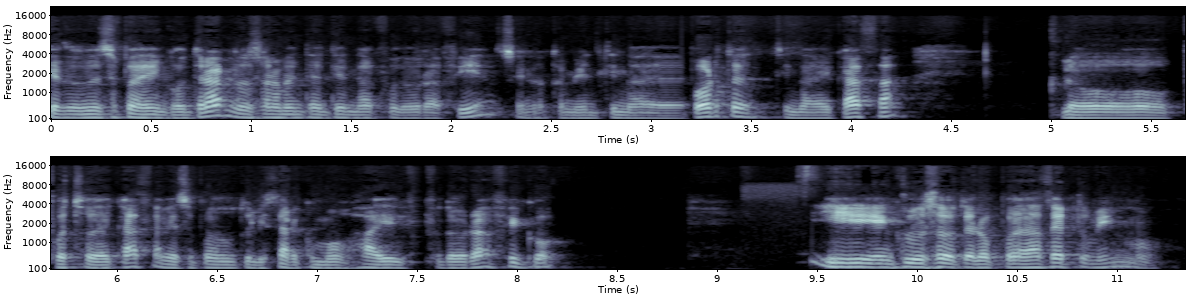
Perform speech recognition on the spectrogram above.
que donde se pueden encontrar, no solamente en tiendas de fotografía, sino también en tiendas de deporte, tiendas de caza, los puestos de caza que se pueden utilizar como high fotográfico, e incluso te lo puedes hacer tú mismo.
